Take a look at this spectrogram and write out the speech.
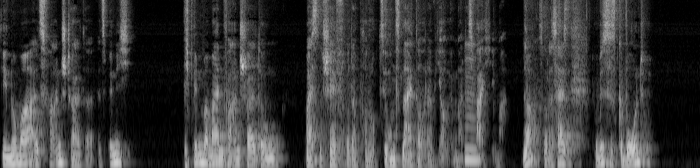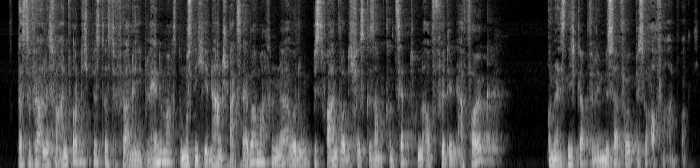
die Nummer als Veranstalter. Jetzt bin ich, ich bin bei meinen Veranstaltungen meistens Chef oder Produktionsleiter oder wie auch immer. Das mhm. war ich immer. Ne? So, das heißt, du bist es gewohnt, dass du für alles verantwortlich bist, dass du für alle die Pläne machst. Du musst nicht jeden Handschlag selber machen, ne? aber du bist verantwortlich für das Gesamtkonzept und auch für den Erfolg. Und wenn es nicht klappt, für den Misserfolg bist du auch verantwortlich.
